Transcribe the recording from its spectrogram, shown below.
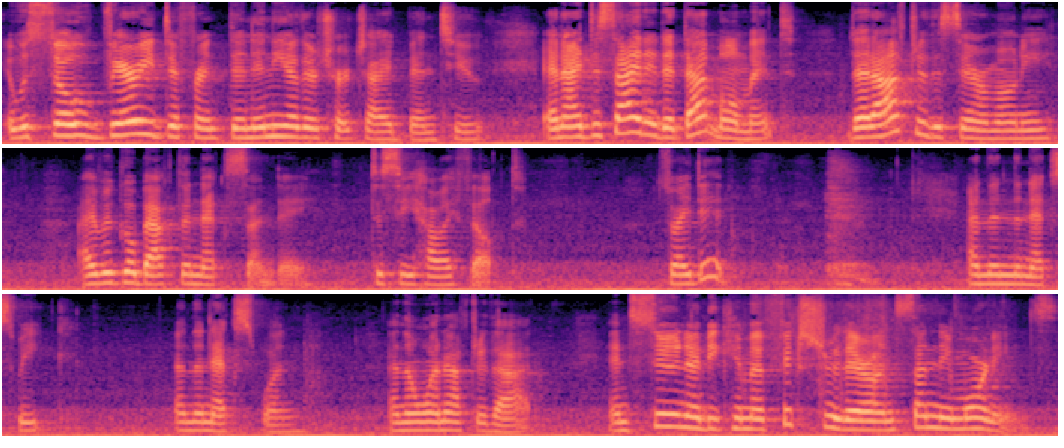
It was so very different than any other church I had been to. And I decided at that moment that after the ceremony, I would go back the next Sunday to see how I felt. So I did. And then the next week, and the next one, and the one after that. And soon I became a fixture there on Sunday mornings.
